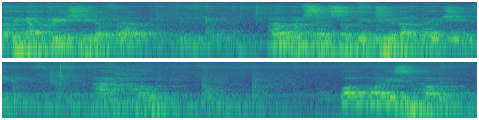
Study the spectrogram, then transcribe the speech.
I think I've preached enough now. Um, I hope I've said something to you that makes you have hope. What, what is hope?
